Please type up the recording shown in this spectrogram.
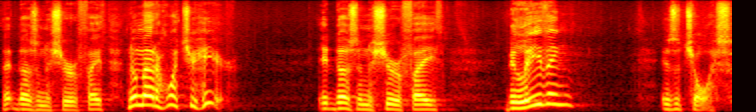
that doesn't assure faith. No matter what you hear, it doesn't assure faith. Believing is a choice.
